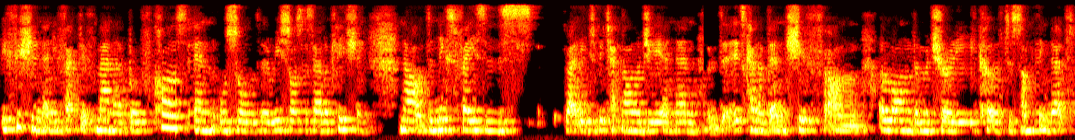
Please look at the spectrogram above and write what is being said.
efficient and effective manner, both cost and also the resources allocation. Now, the next phase is likely to be technology and then it's kind of then shift um, along the maturity curve to something that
